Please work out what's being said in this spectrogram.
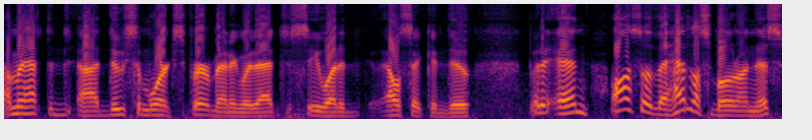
I'm gonna have to uh, do some more experimenting with that to see what else it can do. But and also the headless mode on this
